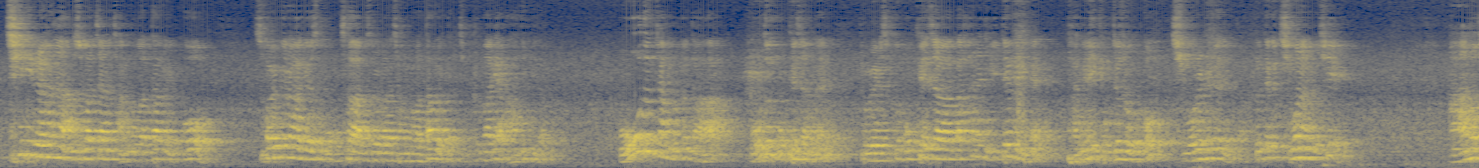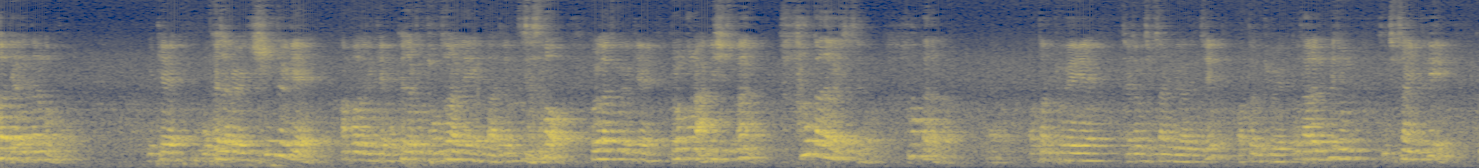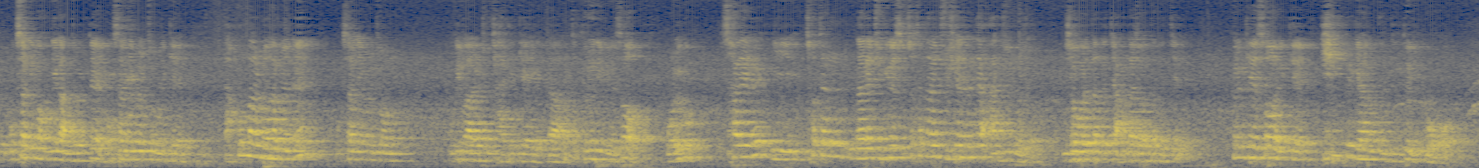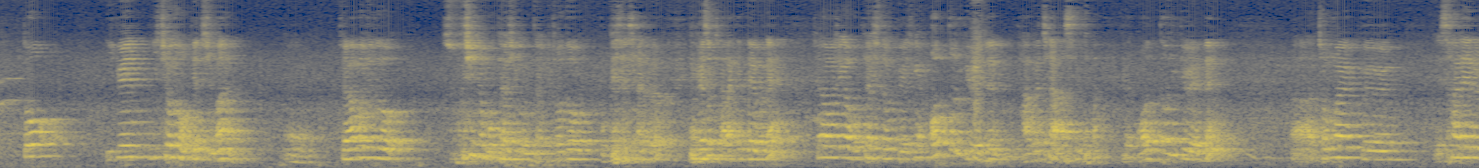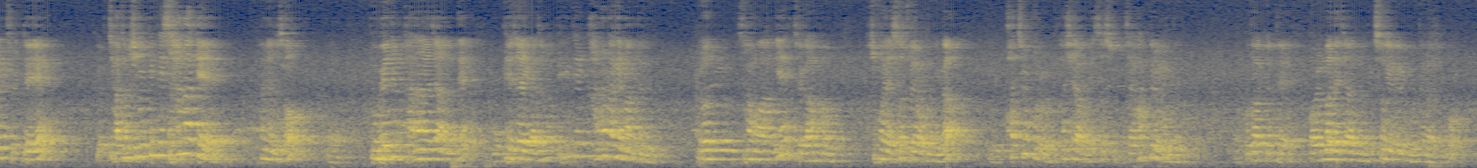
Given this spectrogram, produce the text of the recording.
7일을 하는 안수받지 않은 장로가 따로 있고 설교를 하기 위해서 목사 안수를 받는 장로가 따로 있겠지. 그 말이 아닙니다. 모든 장로는 다 모든 목회자는 교회에서 그 목회자가 하는 일 때문에 당연히 경제적으로 지원을 해줘야 됩니다. 그런데 그 지원하는 것이 안어가 돼야 된다는 겁니다. 이렇게 목회자를 힘들게 한번 이렇게 목회자를 좀 겸손하게 해야겠다 이런 뜻에서 그걸 가지고 이렇게 그런 분은 안 계시지만 한옥 가닥을 있으세요. 가닥을. 예, 어떤 교회의 재정 집사님이라든지 어떤 교회 또 다른 회중 집사님들이 그 목사님과 관계가 안 좋을 때 목사님을 좀 이렇게 나쁜 말로 하면은 목사님을 좀 우리 말을 좀 잘 듣게 해야겠다. 또 그런 의미에서 월급 사례를 이 첫째 날에 주기로 해서 첫째 날에 주셔야 되는데 안 주는 거죠. 잊어버렸다든지 안 가져왔다든지 그렇게 해서 이렇게 힘들게 하는 분들도 있고 또이 교회 이 지역은 없겠지만 예, 저희 아버지도 수십 년 목회하시고 있는데 저도 목회자잖아요. 계속 자랐기 때문에 저희 아버지가 목회하시던 교회 중에 어떤 교회든 다 그렇지 않았습니다. 그 어떤 교회는 아, 정말 그 사례를 줄 때에 그 자존심을 굉장히 상하게 하면서 예, 교회는 가난하지 않은데 목회자의 가정을 굉장히 가난하게 만드는 그런 상황에 제가 한번 처해서 저희 어머니가 파출부를 하시라고 했었습니다. 제가 학교를 못 내. 고등학교 때 얼마 되지 않은 육성회를 못 해가지고.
